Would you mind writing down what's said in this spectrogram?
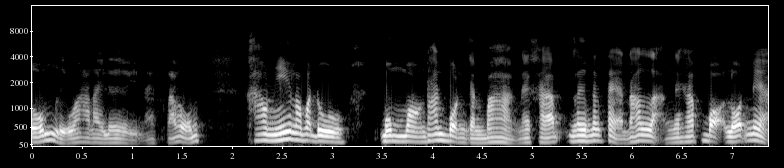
ล้มหรือว่าอะไรเลยนะครับผมคราวนี้เรามาดูมุมมองด้านบนกันบ้างนะครับ เริ่มตั้งแต่ด้านหลังนะครับ เบาะรถเนี่ย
